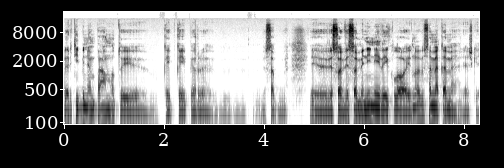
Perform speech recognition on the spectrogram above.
vertybiniam pamatui, kaip, kaip ir viso, viso, visuomeniniai veikloji, nu, visame kame, reiškia,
